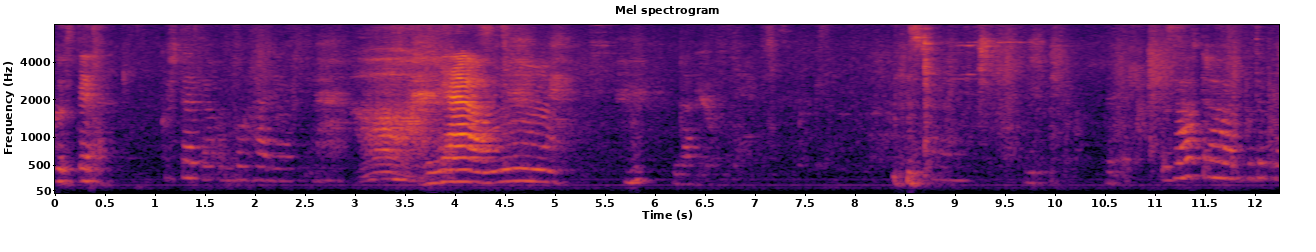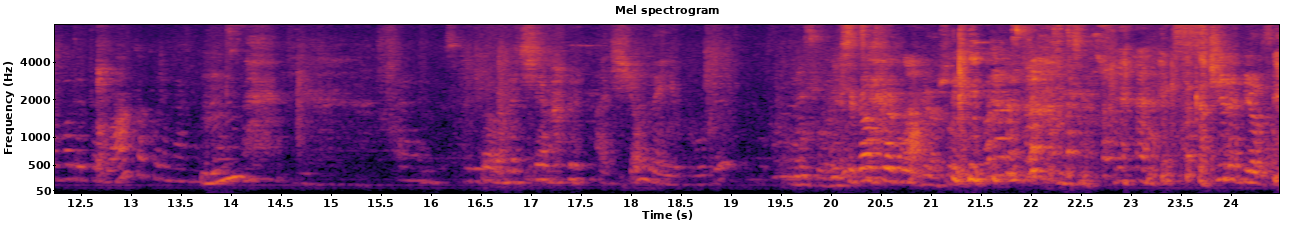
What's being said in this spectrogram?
Gusteta. кофтета в Болгарії. Mm. Завтра буде проводити Бланка кулінарний клас. А що в неї буде? Ну что, мексиканская кухня, розповість. с чили перцем.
